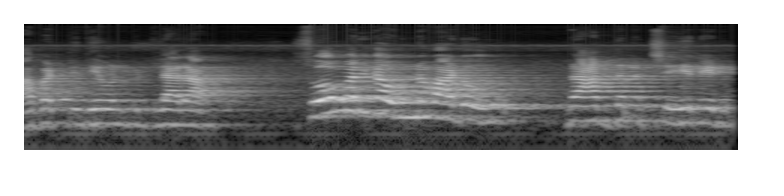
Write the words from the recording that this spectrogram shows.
కాబట్టి దేవుని బిడ్డలారా సోమరిగా ఉన్నవాడు ప్రార్థన చేయలేడు.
